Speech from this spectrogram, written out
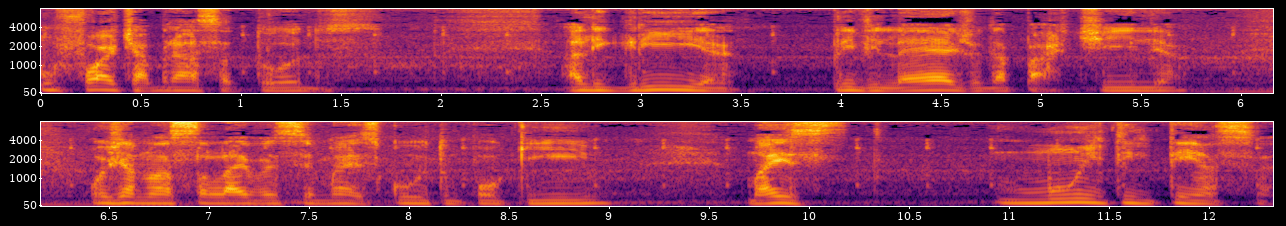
Um forte abraço a todos. Alegria, privilégio da partilha. Hoje a nossa live vai ser mais curta um pouquinho, mas muito intensa.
